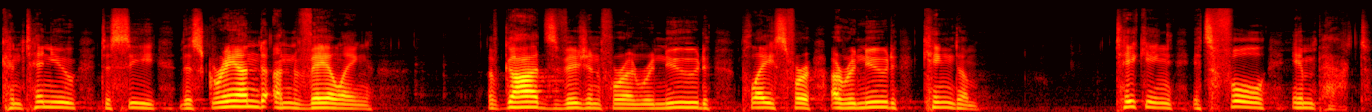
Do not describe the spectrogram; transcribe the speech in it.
continue to see this grand unveiling of God's vision for a renewed place, for a renewed kingdom, taking its full impact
